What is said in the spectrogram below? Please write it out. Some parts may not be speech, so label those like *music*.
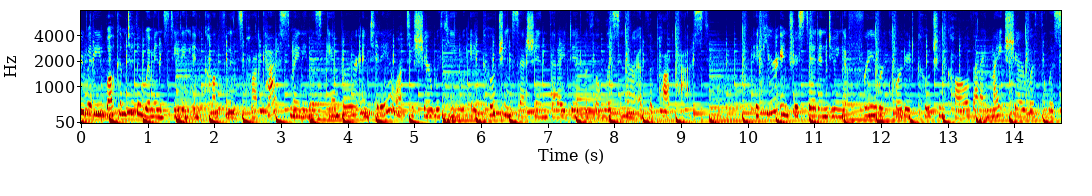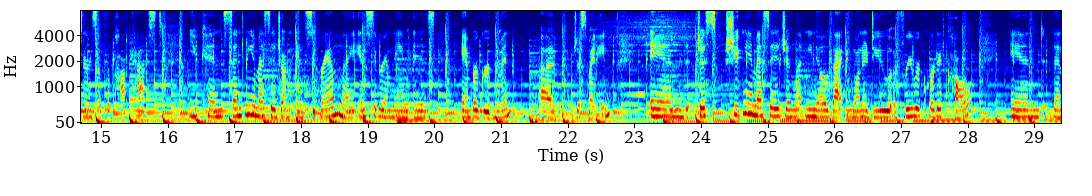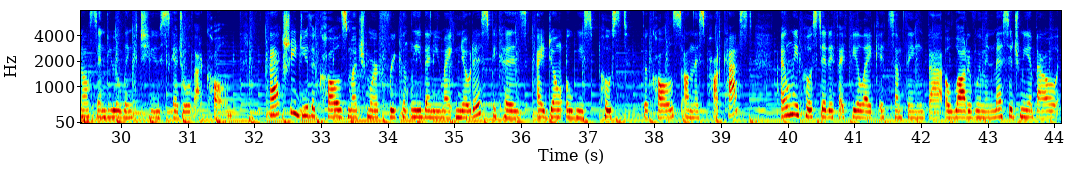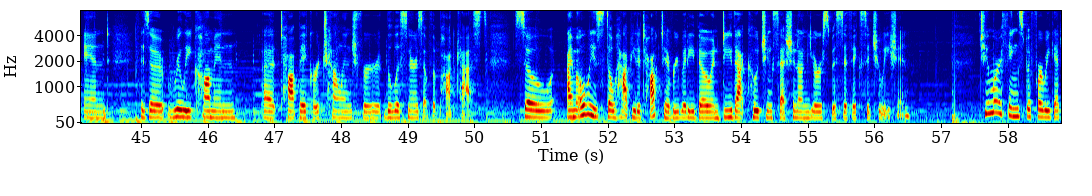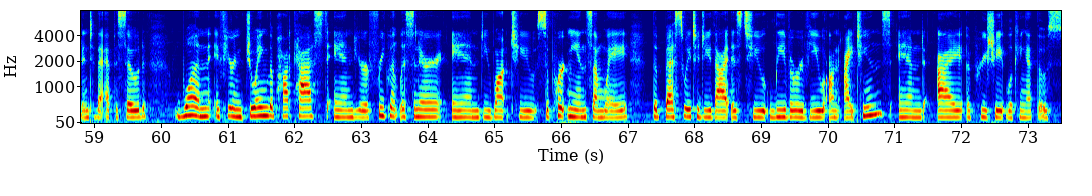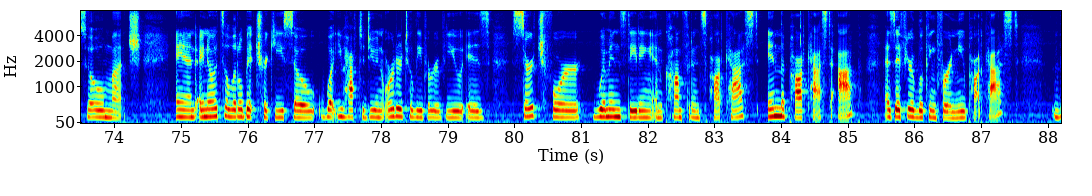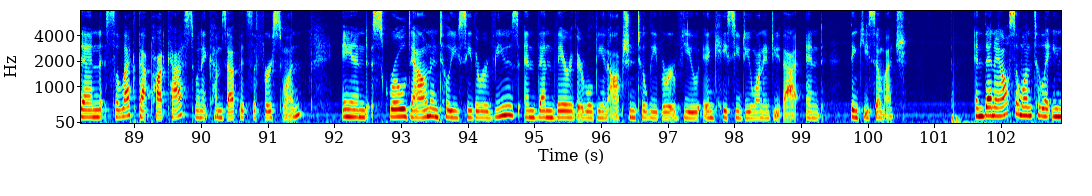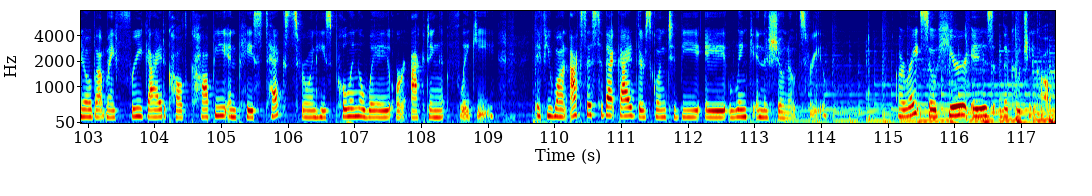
everybody. Welcome to the Women's Dating and Confidence podcast. My name is Amber, and today I want to share with you a coaching session that I did with a listener of the podcast. If you're interested in doing a free recorded coaching call that I might share with the listeners of the podcast, you can send me a message on Instagram. My Instagram name is Amber Grubenman, uh, just my name. And just shoot me a message and let me know that you want to do a free recorded call and then I'll send you a link to schedule that call. I actually do the calls much more frequently than you might notice because I don't always post the calls on this podcast. I only post it if I feel like it's something that a lot of women message me about and is a really common uh, topic or challenge for the listeners of the podcast. So I'm always still happy to talk to everybody though and do that coaching session on your specific situation. Two more things before we get into the episode. One, if you're enjoying the podcast and you're a frequent listener and you want to support me in some way, the best way to do that is to leave a review on iTunes, and I appreciate looking at those so much. And I know it's a little bit tricky, so what you have to do in order to leave a review is search for Women's Dating and Confidence Podcast in the podcast app as if you're looking for a new podcast. Then select that podcast when it comes up, it's the first one, and scroll down until you see the reviews. And then there, there will be an option to leave a review in case you do want to do that. And thank you so much. And then I also want to let you know about my free guide called Copy and Paste Texts for when he's pulling away or acting flaky. If you want access to that guide, there's going to be a link in the show notes for you. All right, so here is the coaching call.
